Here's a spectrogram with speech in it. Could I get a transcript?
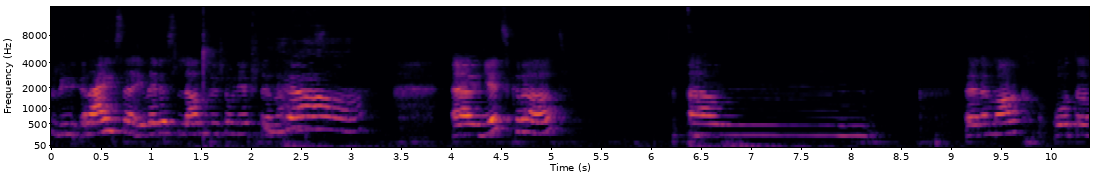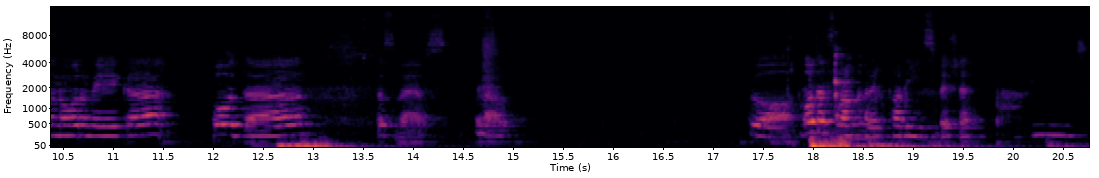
reisen. In welches Land würdest du am liebsten reisen? Ja! Äh, jetzt gerade ähm, Dänemark oder Norwegen oder das wär's, glaub. Ja. Oder Frankreich, Paris, beste. Paris,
